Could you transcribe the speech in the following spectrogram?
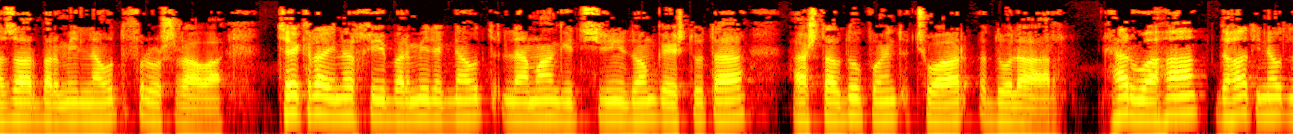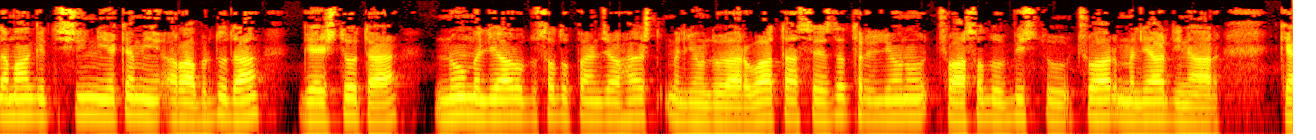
هەزار بەرمیل نەوت فرۆشراوە. تێکرای نرخی بەرمیلێک نەوت لە مانگی تشرینی دووەم گەیشتووتە هەشتا و دوو پۆینت چوار دۆلار. هەروەها داهاتی نەوت لە مانگی تشرینی یەکەمی ڕابردوودا گەیشتۆتە نۆ ملیار و دوو سەد و پەنجا و هەشت ملیۆن دۆلار واتە سێزدە ترلیۆن و چوار سەد و بیست و چوار ملیار دینار کە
